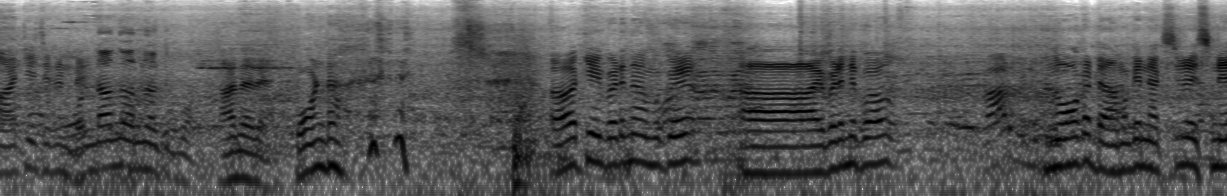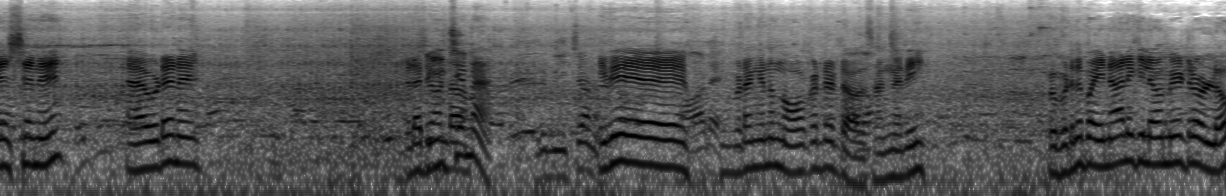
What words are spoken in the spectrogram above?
മാറ്റി വെച്ചിട്ടുണ്ട്. പോണ്ടാന്ന് പറഞ്ഞാൽ പോവാം. അതെ അതെ. പോണ്ട. ഓക്കെ ഇവിടുന്ന് നമുക്ക് ഇവിടെ ഇവിടുന്ന് ഇപ്പോൾ നോക്കട്ടെ. നമുക്ക് നെക്സ്റ്റ് ഡെസ്റ്റിനേഷന് എവിടെയാണ്? തന്നെ ബീച്ചാണ് ഇത് ഇവിടെ ഇങ്ങനെ നോക്കട്ടെ കേട്ടോ സംഗതി. ഇപ്പോൾ ഇവിടുന്ന് പതിനാല് കിലോമീറ്റർ ഉള്ളൂ.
